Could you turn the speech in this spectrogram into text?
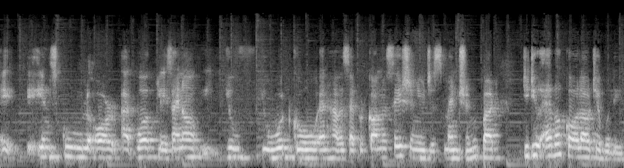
in school or at workplace? I know you you would go and have a separate conversation. You just mentioned, but did you ever call out your bully?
